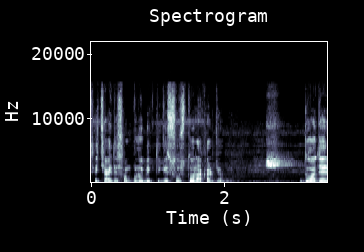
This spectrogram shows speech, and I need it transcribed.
সেই চাহিদা সম্পন্ন ব্যক্তিকে সুস্থ রাখার জন্য। দু হাজার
